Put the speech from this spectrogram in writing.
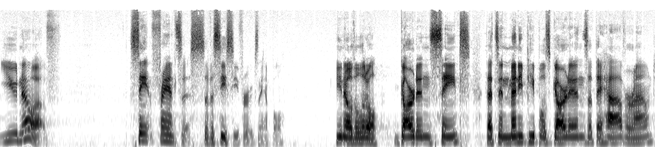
you know of. St. Francis of Assisi, for example. You know, the little garden saint that's in many people's gardens that they have around.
